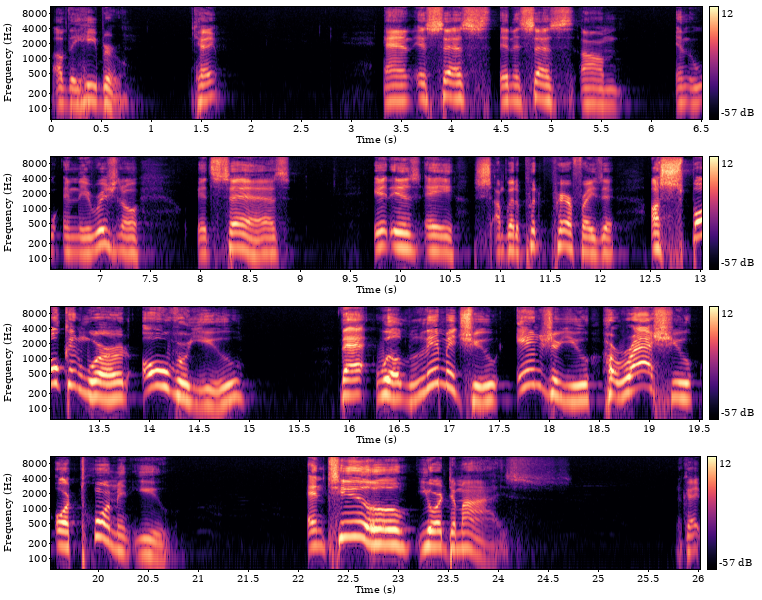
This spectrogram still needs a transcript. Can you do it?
of the Hebrew. Okay? And it says, and it says um, in, in the original, it says, it is a, I'm going to put paraphrase it, a spoken word over you that will limit you, injure you, harass you, or torment you until your demise. Okay?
